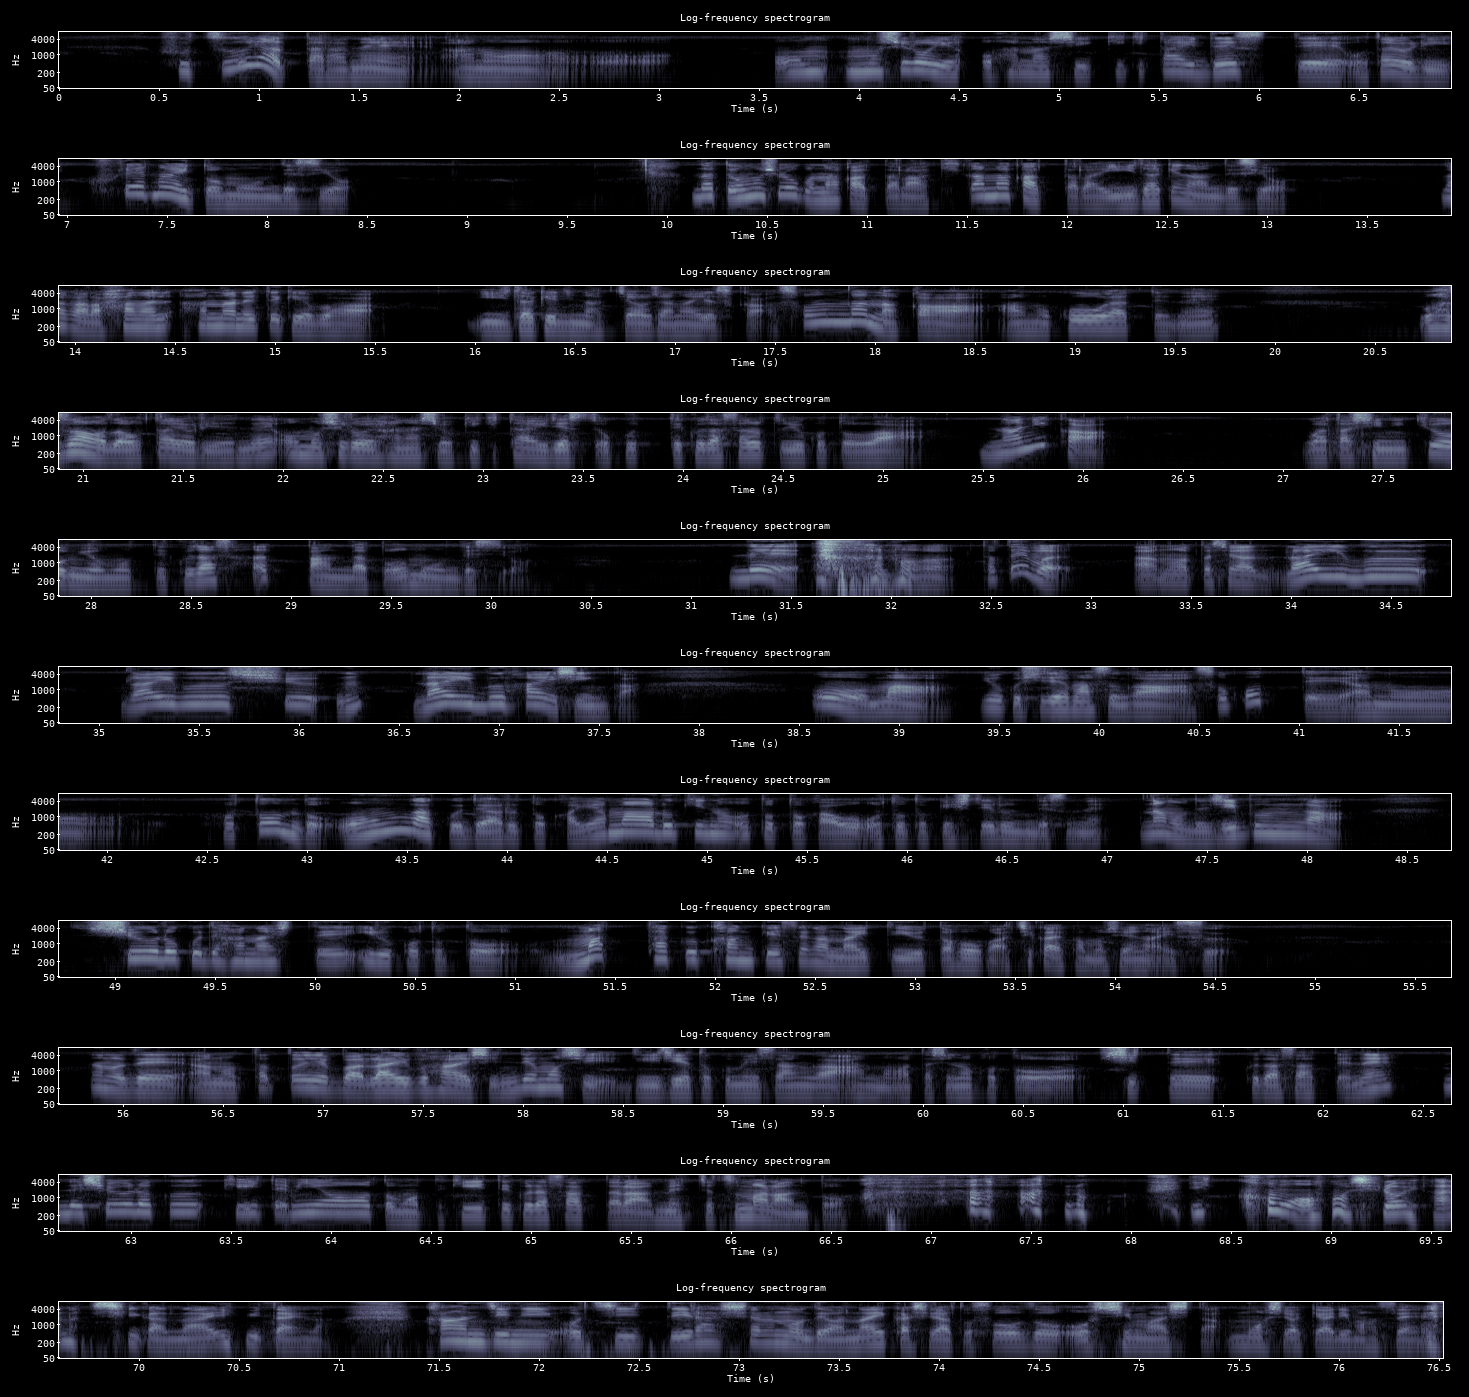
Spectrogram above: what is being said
普通やったらね、あの、面白いお話聞きたいですってお便りくれないと思うんですよ。だって面白くなかったら聞かなかったらいいだけなんですよ。だから離れ離れてけばいいだけになっちゃうじゃないですか。そんな中、あの、こうやってね、わざわざお便りでね、面白い話を聞きたいですって送ってくださるということは、何か私に興味を持ってくださったんだと思うんですよ。で、あの、例えば、あの、私はライブ、ライブ集、ん？ライブ配信か。を、まあ、よく知れますが、そこって、あの、ほとんど音楽であるとか山歩きの音とかをお届けしてるんですね。なので自分が収録で話していることと全く関係性がないって言った方が近いかもしれないです。なので、あの、例えばライブ配信でもし DJ 特命さんが、あの、私のことを知ってくださってね。で、収録聞いてみようと思って聞いてくださったらめっちゃつまらんと。あの、一個も面白い話がないみたいな感じに陥っていらっしゃるのではないかしらと想像をしました。申し訳ありません。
